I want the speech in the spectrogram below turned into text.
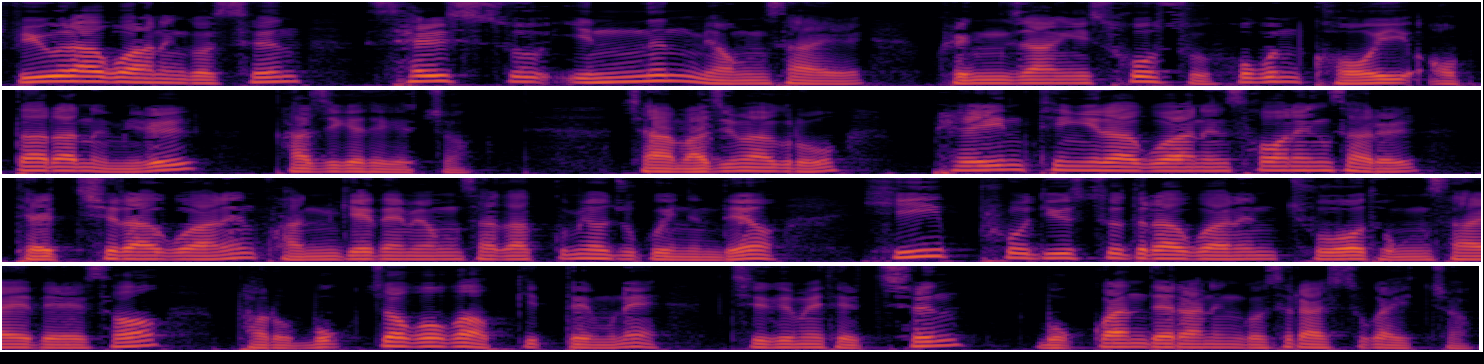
few라고 하는 것은 셀 수 있는 명사에 굉장히 소수 혹은 거의 없다라는 의미를 가지게 되겠죠. 자, 마지막으로 painting이라고 하는 선행사를 대치라고 하는 관계 대명사가 꾸며주고 있는데요. he produced라고 하는 주어 동사에 대해서 바로 목적어가 없기 때문에 지금의 대칭 목관대라는 것을 알 수가 있죠.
